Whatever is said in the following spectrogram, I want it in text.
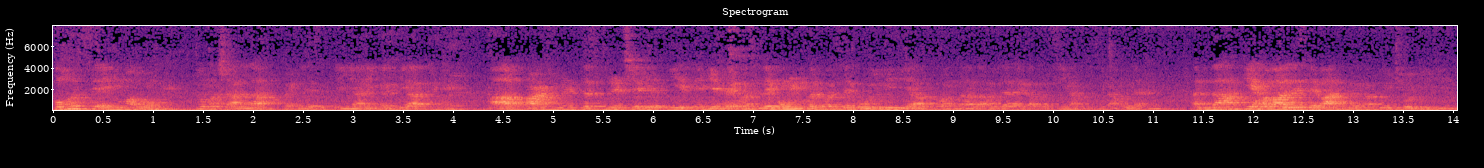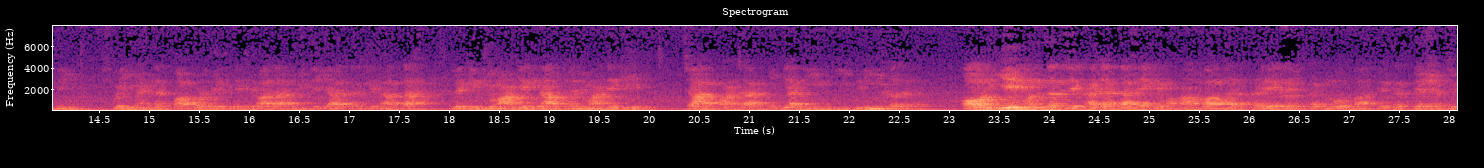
بہت سے علما وہ ہیں جو ماشاء اللہ پہلے سے تیاری کر کے آتے ہیں۔ آپ پانچ منٹ، دس منٹ شریعت کی اتنے گہرے مسئلے کو ممبر پر سے بول لیجیے آپ کو اندازہ ہو جائے گا، پسینہ پسینہ ہو جائے گا۔ اللہ کے حوالے سے بات کرنا کوئی چھوٹی چیز نہیں، کوئی محنت پاپڑ دیکھنے کے بعد آدمی تیار کر کے لاتا ہے۔ لیکن جمعہ کے دن آپ مجمع دیکھیے، چار پانچ آدمی کیا دین کی اتنی قدر ہے۔ اور یہ منظر دیکھا جاتا ہے کہ وہاں باہر کھڑے رہ کر لوگ باتیں کرتے رہتے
